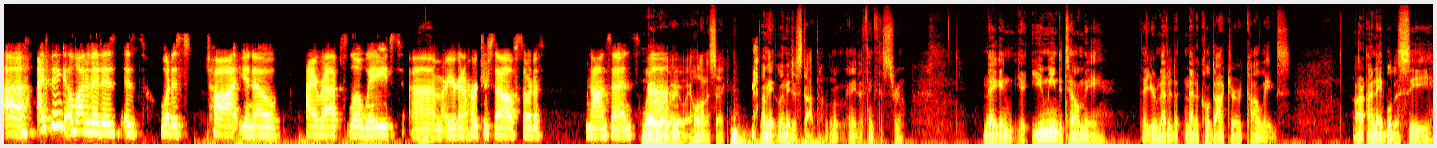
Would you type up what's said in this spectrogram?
Uh, I think a lot of it is is what is taught, you know, high reps, low weight, um, or you're going to hurt yourself, sort of nonsense. Wait, wait, Um, wait, wait, wait. Hold on a sec. Let me let me just stop. I need to think this through. Megan, you mean to tell me that your med- medical doctor colleagues are unable to see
